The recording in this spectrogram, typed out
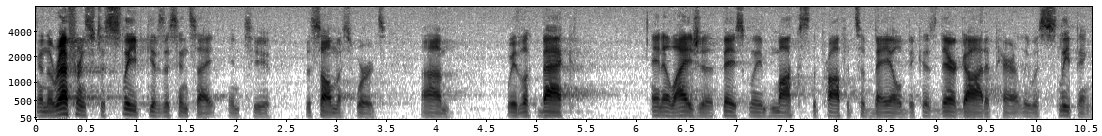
And the reference to sleep gives us insight into the psalmist's words. Um, we look back, and Elijah basically mocks the prophets of Baal because their God apparently was sleeping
